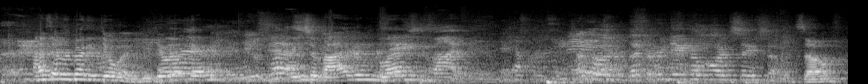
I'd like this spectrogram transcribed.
How's everybody doing? You doing okay? Are you surviving? Blessed? Let the, let the redeemed of the Lord say so. So?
